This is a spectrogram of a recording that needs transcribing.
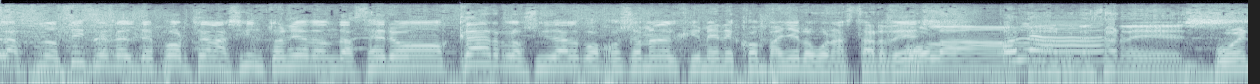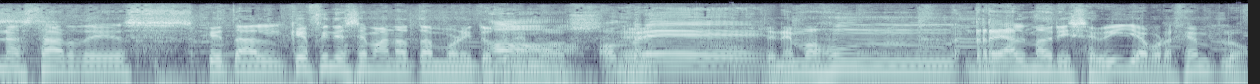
las noticias del deporte en la sintonía de Onda Cero. Carlos Hidalgo, José Manuel Jiménez, compañero, buenas tardes. Hola. Hola. Buenas tardes. Buenas tardes. ¿Qué tal? ¿Qué fin de semana tan bonito Oh, tenemos? hombre. Eh, Tenemos un Real Madrid-Sevilla, por ejemplo.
